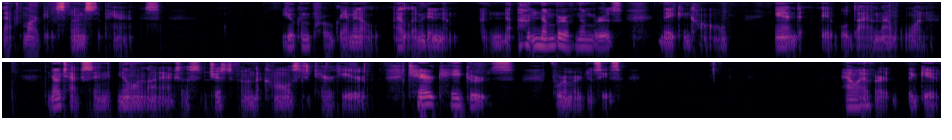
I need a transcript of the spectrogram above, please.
that markets phones to parents. You can program in a, a limited num- a number of numbers they can call and it will dial 911. No texting, no online access, just a phone that calls to caretakers for emergencies. However, the give,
